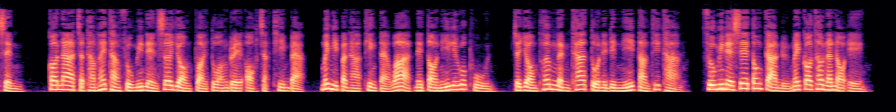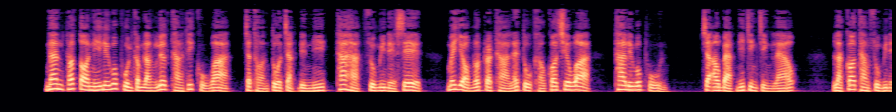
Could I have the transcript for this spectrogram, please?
20%ก็น่าจะทำให้ทางฟลูมิเนเซอร์ยอมปล่อยตัวอังเดรออกจากทีมแบบ ไม่มีปัญหาเพียงแต่ว่าในตอนนี้ลิเวอร์พูลจะยอมเพิ่มเงินค่าตัวในดินนี้ตามที่ทางฟลูมิเนเซ่ต้องการหรือไม่ก็เท่านั้นเอเอง นั่นเพราะตอนนี้ลิเวอร์พูลกำลังเลือกทางที่ขู่ว่าจะถอนตัวจากดินนี้ถ้าหากฟลูมิเนเซ่ ไม่ยอมลดราคาและตัวเขาก็เชื่อว่า ถ้าลิเวอร์พูลจะเอาแบบนี้จริง ๆ แล้ว หลักก็ทางฟลูมิเน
